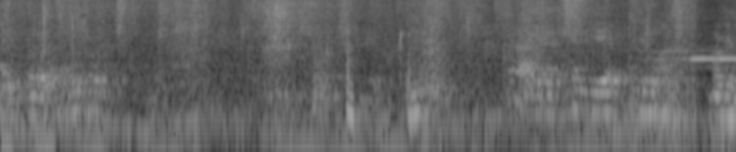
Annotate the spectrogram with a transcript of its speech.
တယ်ဆိုတော့အဲ့ဒါလည်းဆင်းရဲဒီမှာဟုတ်ကဲ့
